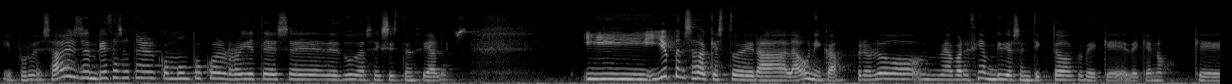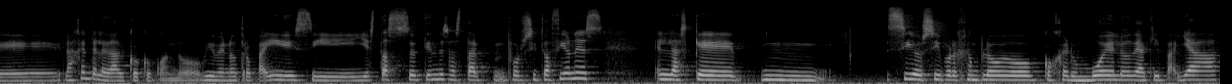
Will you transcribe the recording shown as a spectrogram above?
Y porque, ¿sabes? Empiezas a tener como un poco el rollete ese de dudas existenciales. Y, yo pensaba que esto era la única, pero luego me aparecían vídeos en TikTok de que, de que no, que la gente le da el coco cuando vive en otro país y, estás, tiendes a estar por situaciones en las que mm, sí o sí, por ejemplo, coger un vuelo de aquí para allá,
